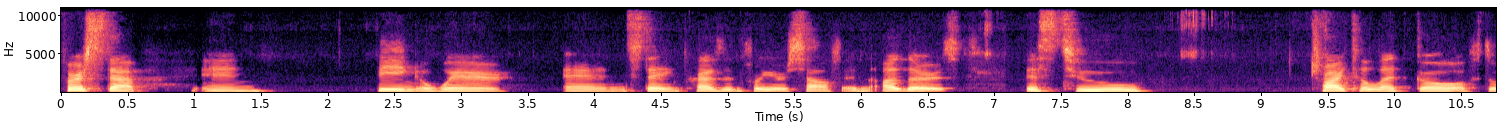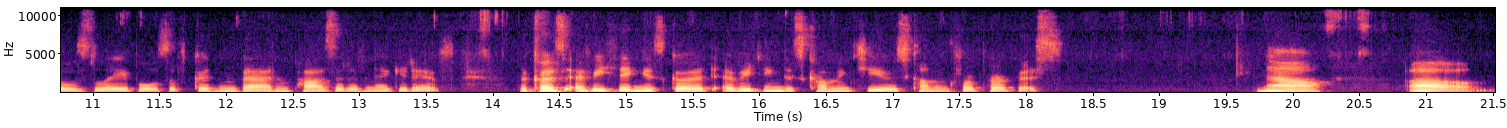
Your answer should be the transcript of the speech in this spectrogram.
first step in being aware and staying present for yourself and others is to try to let go of those labels of good and bad and positive negative because everything is good. Everything that's coming to you is coming for a purpose. Now um,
